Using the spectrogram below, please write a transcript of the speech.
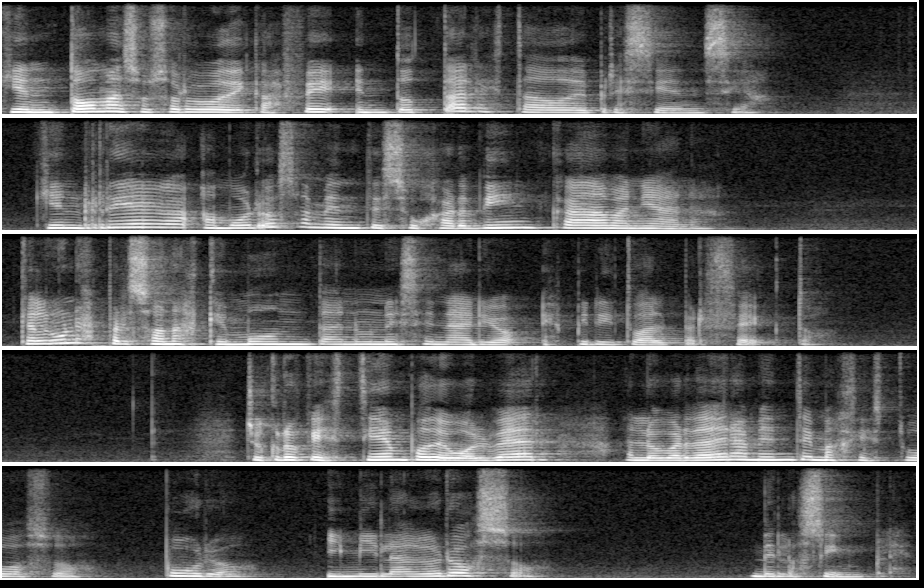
quien toma su sorbo de café en total estado de presencia, quien riega amorosamente su jardín cada mañana, que algunas personas que montan un escenario espiritual perfecto. Yo creo que es tiempo de volver a lo verdaderamente majestuoso, puro y milagroso de lo simple.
